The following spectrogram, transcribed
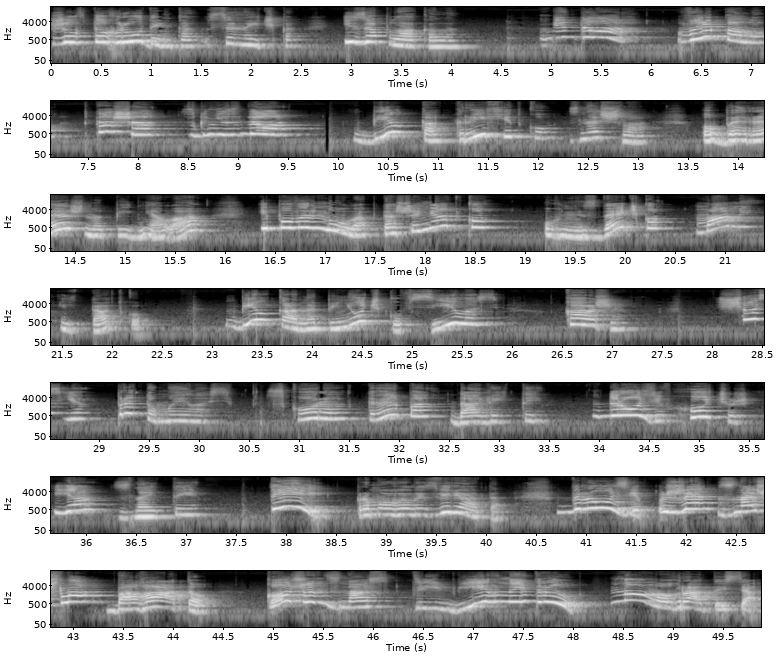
жовтогруденька синичка і заплакала. Біда, випало пташа з гнізда. Білка крихітку знайшла, обережно підняла і повернула пташенятко у гніздечко мамі і татко. Білка на піньочку всілась, каже, щось я притомилась. Скоро треба далі йти. Друзів хочу я знайти. Ти, промовили звірята, друзів вже знайшла багато. Кожен з нас твій вірний друг. Нумо гратися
